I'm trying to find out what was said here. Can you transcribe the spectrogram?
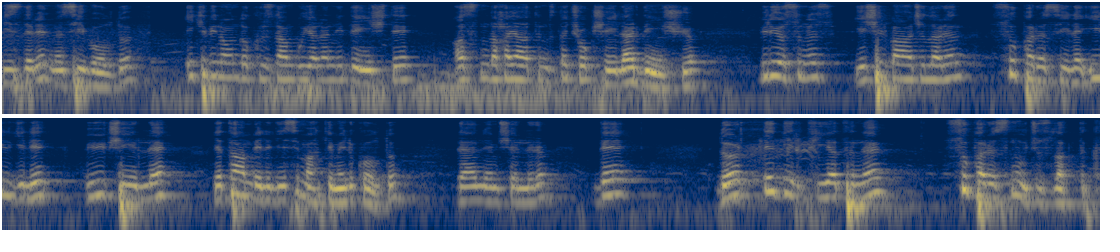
bizlere nasip oldu. 2019'dan bu yana ne değişti? Aslında hayatımızda çok şeyler değişiyor. Biliyorsunuz Yeşil Bağcılar'ın su parasıyla ilgili Büyükşehir'le Yatağan Belediyesi mahkemelik oldu. Değerli hemşerilerim. Ve dörtte bir fiyatını su parasını ucuzlattık.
